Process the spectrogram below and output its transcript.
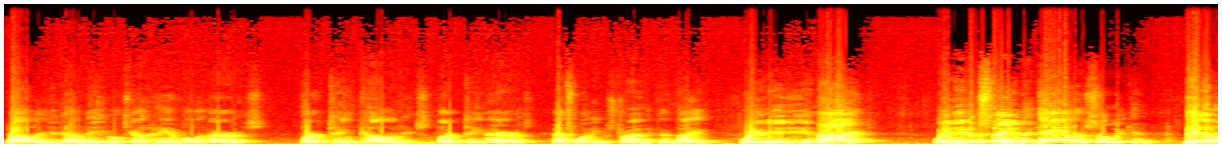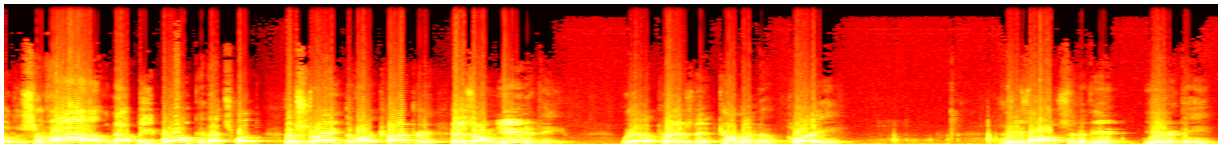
dollar you got an eagle. It's got a handful of arrows. 13 colonies, 13 arrows. That's what he was trying to convey. We need to unite. We need to stand together so we can be able to survive not be broken. That's what the strength of our country is on unity. We had a president come into play, and he's the opposite of unity.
